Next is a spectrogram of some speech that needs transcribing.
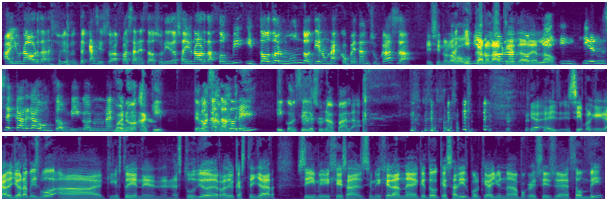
hay una horda, casi todas pasan en Estados Unidos, hay una horda zombie y todo el mundo tiene una escopeta en su casa. Y si no la va a buscar a la tienda de al lado. ¿Y quién se carga un zombie con una escopeta? Bueno, aquí te Los vas a. Madrid y consigues una pala. Eh, Sí, porque claro, yo ahora mismo ah, aquí estoy en el, estudio de Radio Castellar. Si me, dijesen, si me dijeran eh, que tengo que salir porque hay una apocalipsis eh, zombie,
